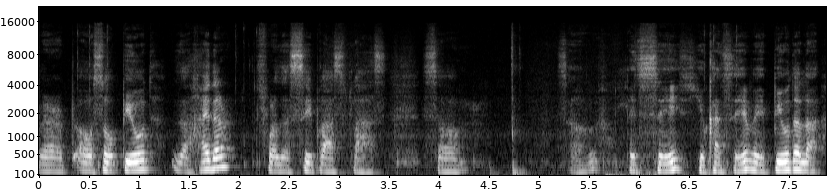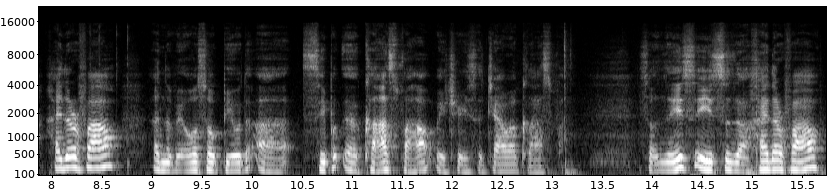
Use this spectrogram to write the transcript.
we also build the header for the C++. So, so let's see. You can see we build the header file, and we also build a C a class file, which is a Java class file. So this is the header file.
